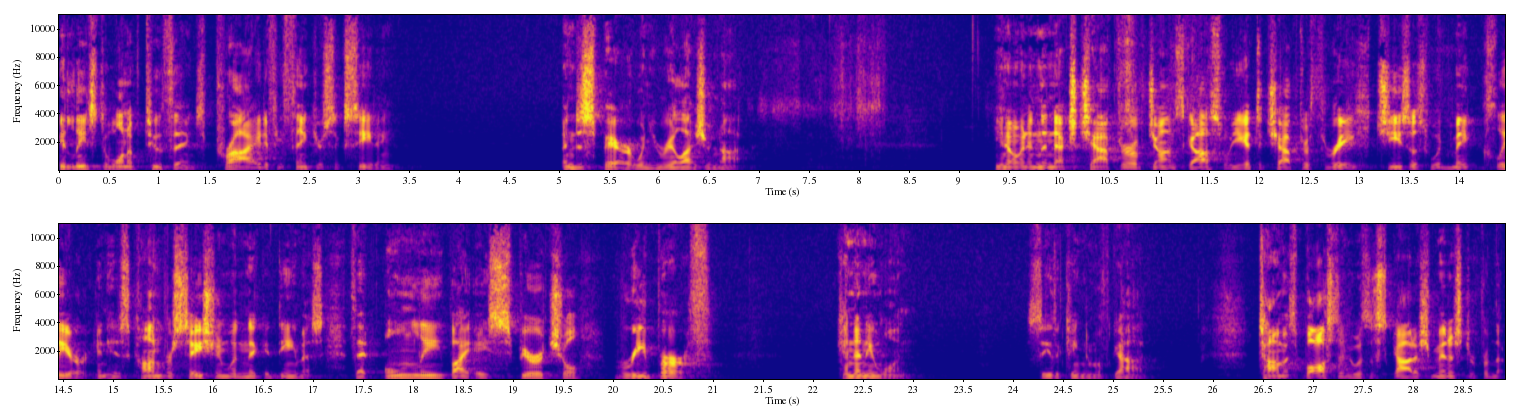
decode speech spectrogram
it leads to one of two things pride, if you think you're succeeding and despair when you realize you're not. You know, and in the next chapter of John's gospel, you get to chapter 3, Jesus would make clear in his conversation with Nicodemus that only by a spiritual rebirth can anyone see the kingdom of God. Thomas Boston, who was a Scottish minister from the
